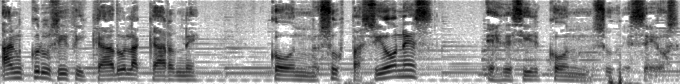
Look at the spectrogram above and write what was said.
han crucificado la carne con sus pasiones, es decir, con sus deseos.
